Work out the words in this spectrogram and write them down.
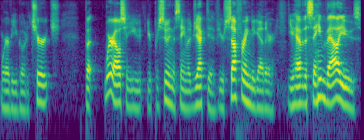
wherever you go to church. But where else are you you're pursuing the same objective? You're suffering together. You have the same values.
